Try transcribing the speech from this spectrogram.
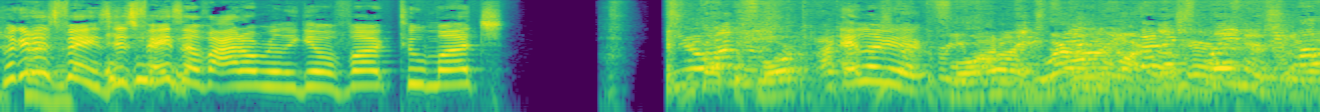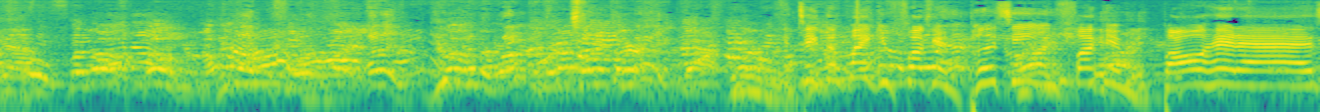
Look at his face. His face of, I don't really give a fuck too much. You got the floor. Hey, look at The it. floor. Wherever you are. But no, no, you got the floor. Hey, you interrupted me. Take the mic. You take the mic, you fucking pussy, you fucking bald head ass,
